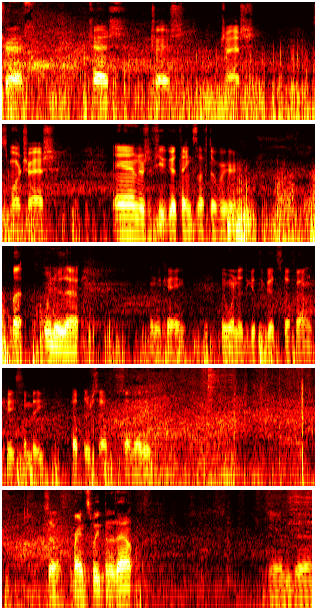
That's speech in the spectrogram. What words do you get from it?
trash, trash, trash, trash, some more trash, and there's a few good things left over here. But we knew that when we came. We wanted to get the good stuff out in case somebody helped themselves to some of it. So, Brant's sweeping it out, and uh,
